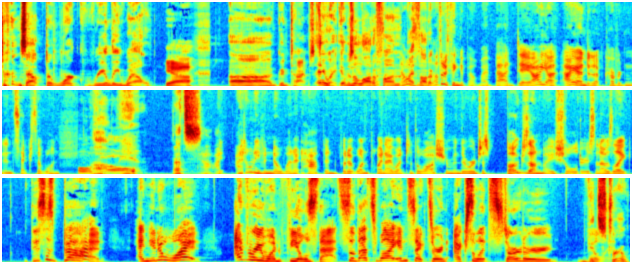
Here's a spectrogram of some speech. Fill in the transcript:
It turns out to work really well. Yeah. Ah, good times. Anyway, it was a lot of fun. That I was thought it. another thing about my bad day. I uh, I ended up covered in insects at one. Oh, Oh man, that's Yeah, I, I don't even know when it happened, but at one point I went to the washroom and there were just bugs on my shoulders, and I was like, "This is bad." And you know what? Everyone feels that, so that's why insects are an excellent starter. Villain. it's true.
